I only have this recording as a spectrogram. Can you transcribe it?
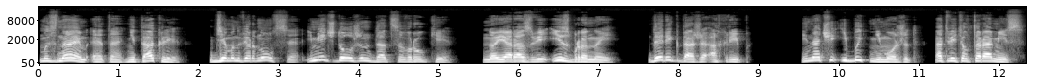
«Мы знаем это, не так ли? Демон вернулся, и меч должен даться в руки». «Но я разве избранный?» Дерек даже охрип. «Иначе и быть не может», – ответил Тарамис.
